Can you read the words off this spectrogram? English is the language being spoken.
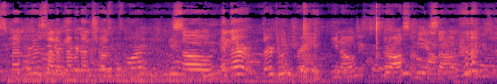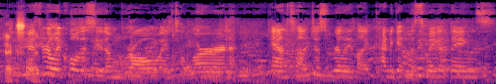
cast members that have never done shows before. So and they're they're doing great. You know, they're awesome. Yeah. So. Excellent. It's really cool to see them grow and to learn and to just really like kind of get in the swing of things.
